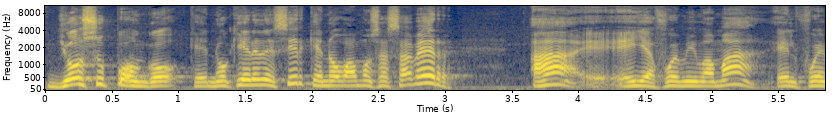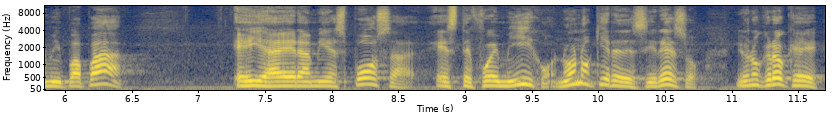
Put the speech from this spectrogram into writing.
Yo supongo que no quiere decir que no vamos a saber, ah, e, ella fue mi mamá, él fue mi papá, ella era mi esposa, este fue mi hijo. No, no quiere decir eso. Yo no creo que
